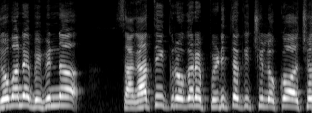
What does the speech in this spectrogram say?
जो मैंने विभिन्न सांघातिक रोग से पीड़ित किसी लोक अच्छा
